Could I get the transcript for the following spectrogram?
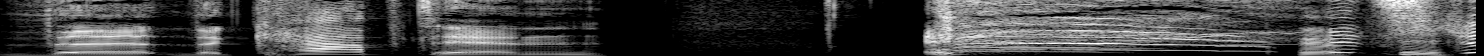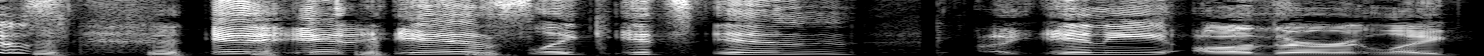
the the captain it's just it, it is like it's in any other like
